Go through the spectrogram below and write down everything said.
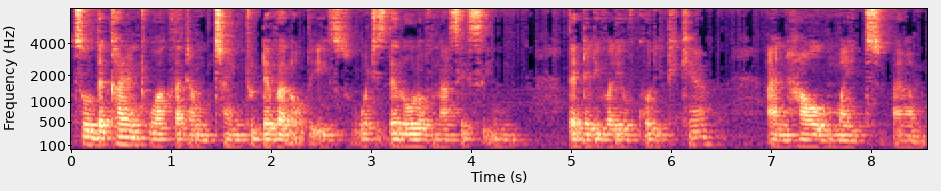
so, the current work that I'm trying to develop is what is the role of nurses in the delivery of quality care and how might um,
